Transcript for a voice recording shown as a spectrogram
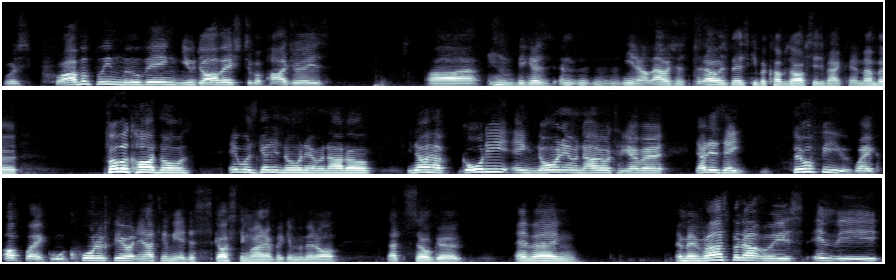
was probably moving Yu Darvish to the Padres. Uh, because and you know that was just that was basically the Cubs offseason back then. Remember, for the Cardinals, it was getting Nolan Arenado. You now have Goldie and Nolan Arenado together. That is a filthy like up like one corner field, and that's gonna be a disgusting lineup like in the middle. That's so good. And then and then last but not least, in the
